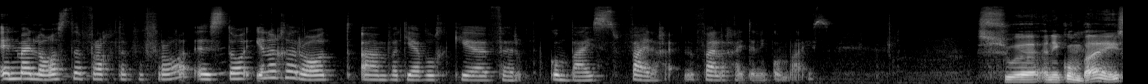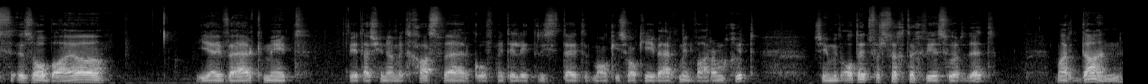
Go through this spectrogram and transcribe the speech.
En my laaste vraag wat ek wil vra is daar enige raad um wat jy wil gee vir kombuis veiligheid, veiligheid in die kombuis? So in die kombuis is al baie jy werk met weet as jy nou met gas werk of met elektrisiteit, dit maak nie saak jy werk met warm goed. So jy moet altyd versigtig wees oor dit. Maar dan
